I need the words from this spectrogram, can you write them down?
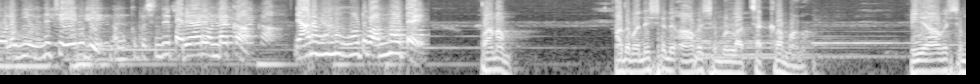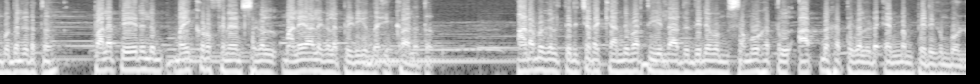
മോളെ നീ ഒന്ന് ചെയ്യരുത് നമുക്ക് പ്രശ്നത്തിന് പരിഹാരം ഉണ്ടാക്കാം. ഞാൻ അങ്ങനെ ഇങ്ങോട്ട് വന്നോട്ടെ. പണം അത് മനുഷ്യന് ആവശ്യമുള്ള ചക്രമാണ്. ഈ ആവശ്യം മുതലെടുത്ത് പല പേരിലും മൈക്രോ ഫിനാൻസുകൾ മലയാളികളെ പിഴിയുന്ന ഇക്കാലത്ത്. അടവുകൾ തിരിച്ചടയ്ക്കാൻ നിവർത്തിയില്ലാതെ ദിനവും സമൂഹത്തിൽ ആത്മഹത്യകളുടെ എണ്ണം പെരുകുമ്പോൾ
